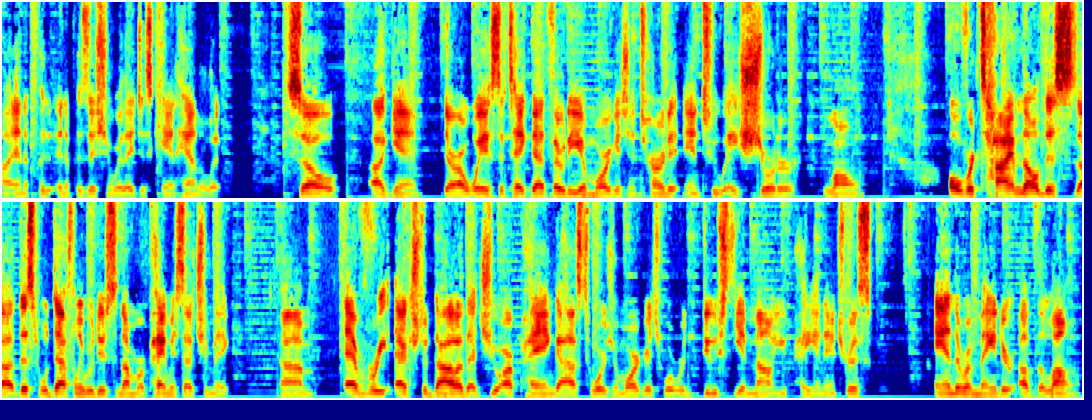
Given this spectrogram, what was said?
uh, in a in a position where they just can't handle it. So again, there are ways to take that 30 year mortgage and turn it into a shorter loan. Over time, though, this uh, this will definitely reduce the number of payments that you make. Um, every extra dollar that you are paying, guys, towards your mortgage will reduce the amount you pay in interest and the remainder of the loan.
